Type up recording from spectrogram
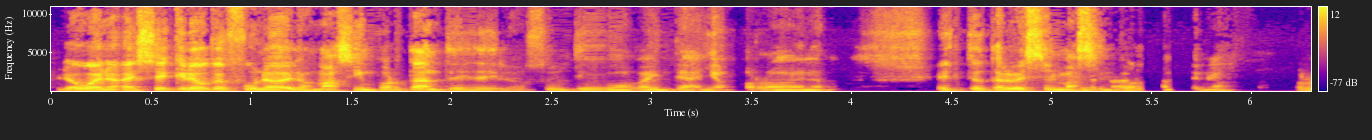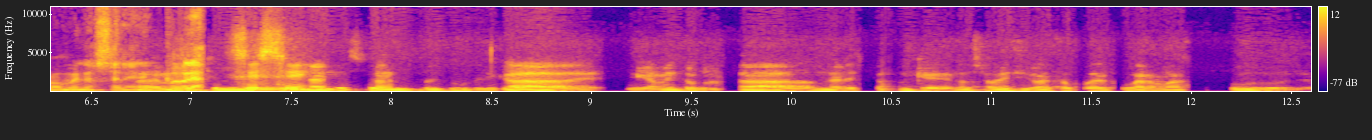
pero bueno, ese creo que fue uno de los más importantes de los últimos 20 años, por lo menos. Esto tal vez el más importante, ¿no? Por lo menos en el Además, sí, una lesión muy complicada de ligamento cruzado, una lesión que no sabés si vas a poder jugar más fútbol.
